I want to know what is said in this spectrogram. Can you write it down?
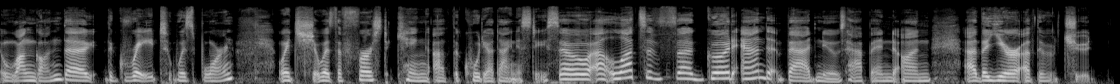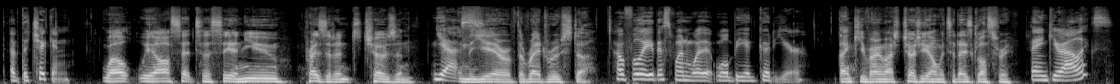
Wangon the, the Great, was born, which was the first king of the Goryeo dynasty. So uh, lots of uh, good and bad news happened on uh, the year of the, of the chicken. Well, we are set to see a new president chosen Yes. in the year of the Red Rooster. Hopefully this one will, will be a good year. Thank you very much. Cho Ji-yeon with today's glossary. Thank you, Alex.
